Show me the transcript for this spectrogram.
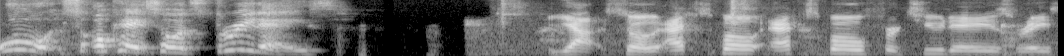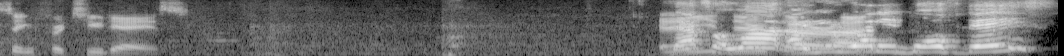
Oh, so, okay. So it's three days. Yeah. So expo expo for two days, racing for two days. And That's a lot. Our, Are you uh, running both days?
